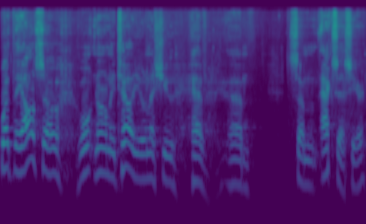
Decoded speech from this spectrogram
What they also won't normally tell you unless you have um, some access here.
